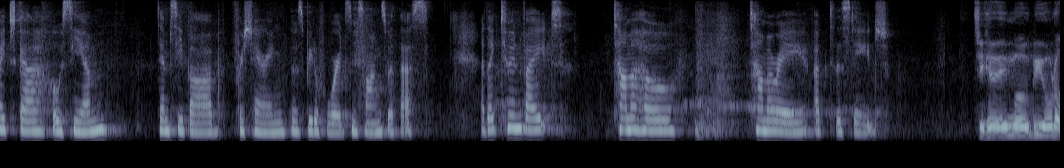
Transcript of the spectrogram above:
Waichka OCM, Dempsey Bob for sharing those beautiful words and songs with us. I'd like to invite Tamaho Tamare up to the stage. Ti Māori ora.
